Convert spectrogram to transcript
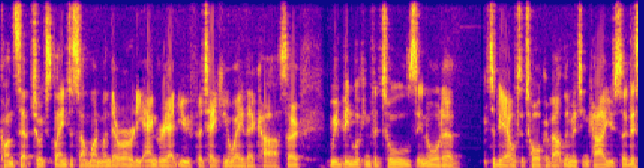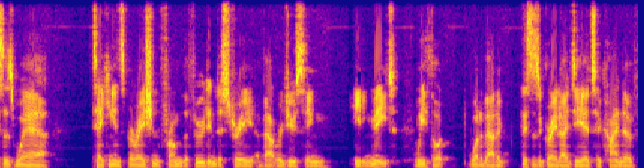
concept to explain to someone when they're already angry at you for taking away their car. So we've been looking for tools in order to be able to talk about limiting car use. So this is where taking inspiration from the food industry about reducing eating meat, we thought, what about a, this is a great idea to kind of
